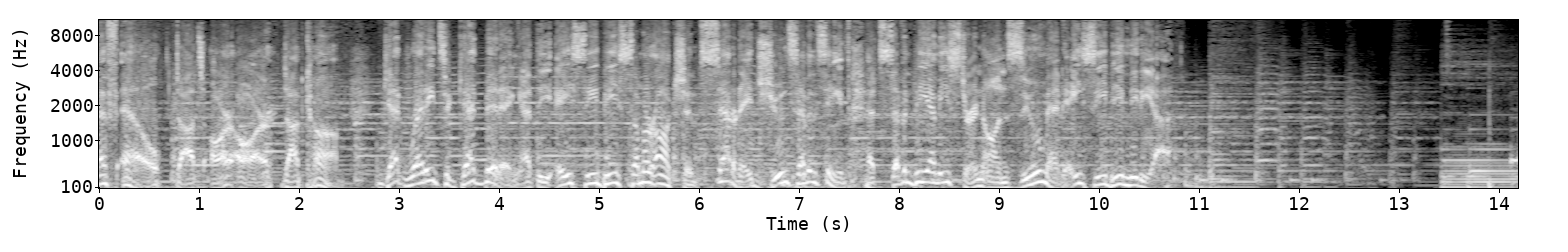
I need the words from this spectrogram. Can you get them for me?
Get ready to get bidding at the ACB Summer Auction Saturday, June 17th at 7 p.m. Eastern on Zoom and ACB Media.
